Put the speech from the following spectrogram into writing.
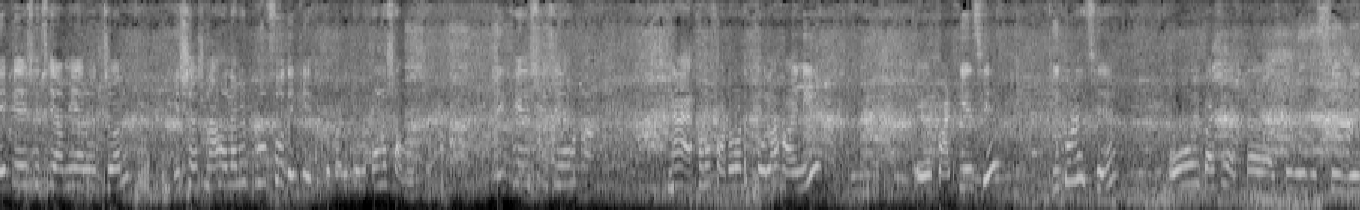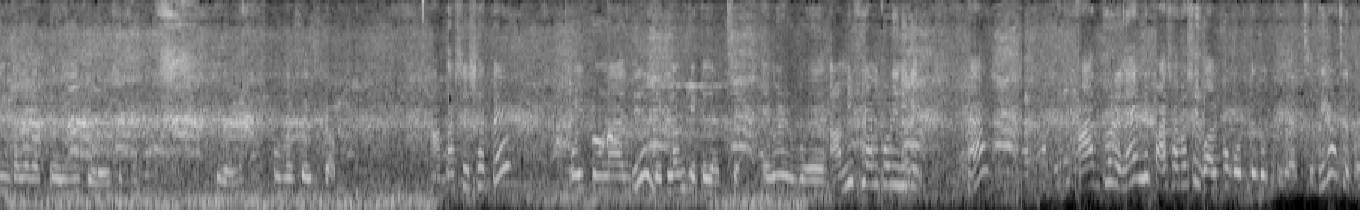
রেখে এসেছি আমি আর উজ্জ্বল। বিশ্বাস না হলে আমি প্রুফও দেখিয়ে দিতে পারি তোকে, কোনো সমস্যা। রেখে এসেছি না, এখনও ফটো ফটো তোলা হয়নি। এবার পাঠিয়েছি। কি করেছে? ওই পাশে একটা একটা গ্রিন কালার একটা ই করে এসেছে। কি বলে? ওভার সাইজ টপ আকাশের সাথে ওই কোনা দিয়ে দেখলাম হেঁটে যাচ্ছে। এবার আমি খেয়াল করিনি হ্যাঁ? হাত ধরে না, এমনি পাশাপাশি গল্প করতে করতে যাচ্ছে, ঠিক আছে তো?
